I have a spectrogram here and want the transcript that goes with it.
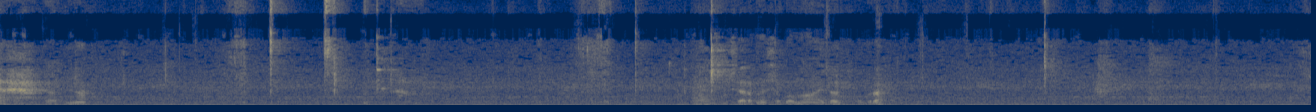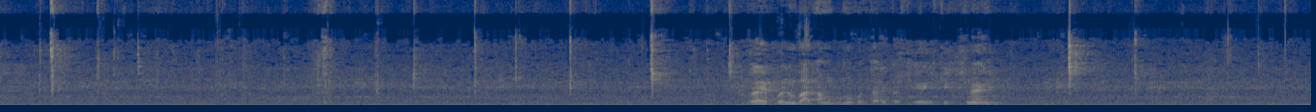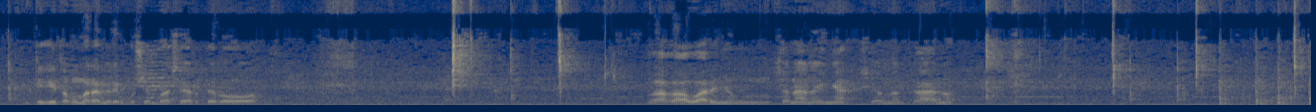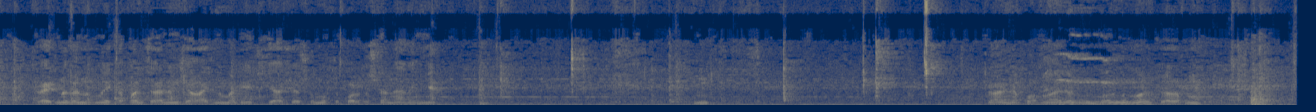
Sarap na. Sarap na sabaw mga idol. Sobra. Kaya po ng batang pumupunta rito, si 69. Nakikita ko marami rin po siyang baser, pero nakakaawa rin yung sa nanay niya. Siya nag, ano, kahit na ganun, may kapansanan siya, kahit na maliit siya, siya sumusuporta sa nanay niya. Hmm? Kain na po, mga idol. Good morning, good morning. Sarap niya.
